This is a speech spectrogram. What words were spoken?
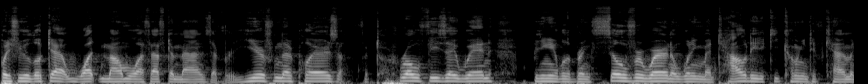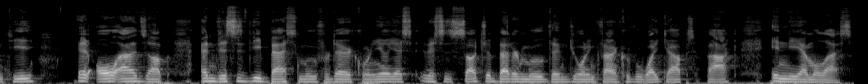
but if you look at what Malmo FF demands every year from their players, the trophies they win, being able to bring silverware and a winning mentality to keep coming into Canada it all adds up, and this is the best move for Derek Cornelius. This is such a better move than joining Vancouver Whitecaps back in the MLS.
